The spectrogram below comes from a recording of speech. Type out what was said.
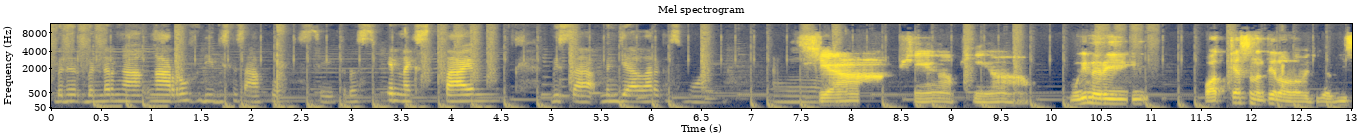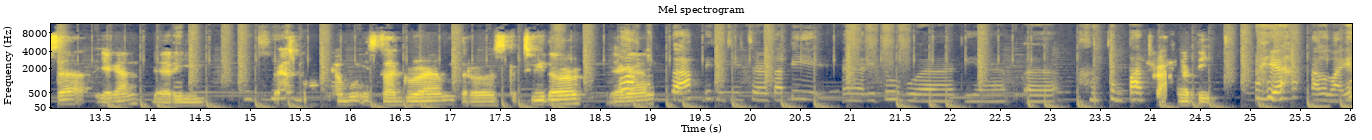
bener-bener nga- ngaruh di bisnis aku sih terus mungkin next time bisa menjalar ke semuanya. Amin. Siap, siap, siap. Mungkin dari podcast nanti lama-lama juga bisa, ya kan? Dari. Facebook, nyambung Instagram, terus ke Twitter, ya Oh, kan? aku juga aktif di Twitter, tapi eh, itu buat ya eh, tempat Curah ngerti. ya tahu lah ya.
